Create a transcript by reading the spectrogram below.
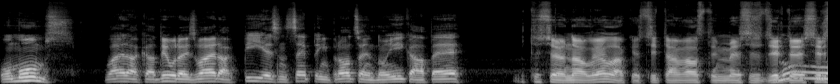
un mums vairāk kā divreiz vairāk, 57% no IKP. Bet Tas jau nav lielākais. Citām valstīm mēs esam dzirdējuši, ir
